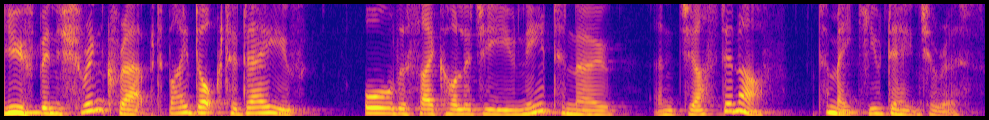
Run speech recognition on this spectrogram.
You've been shrink wrapped by Dr. Dave. All the psychology you need to know, and just enough to make you dangerous.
